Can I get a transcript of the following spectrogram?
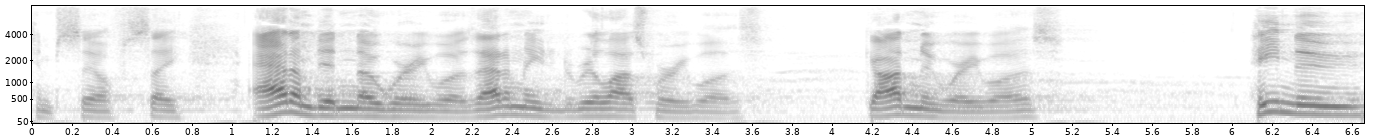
himself. Say, Adam didn't know where he was. Adam needed to realize where he was. God knew where he was. He knew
